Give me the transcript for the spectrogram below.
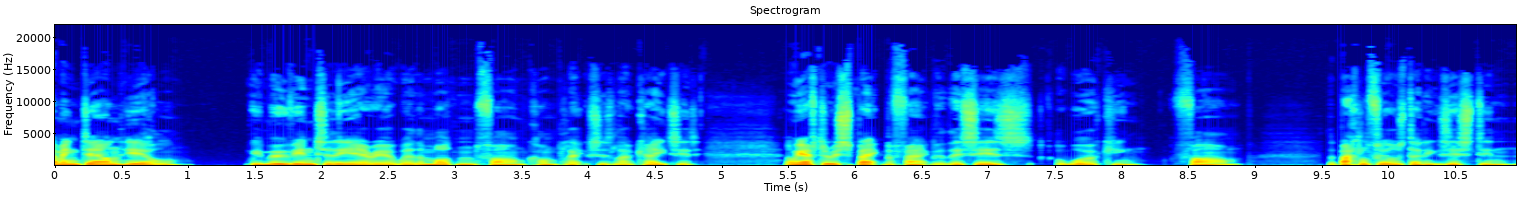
Coming downhill, we move into the area where the modern farm complex is located, and we have to respect the fact that this is a working farm. The battlefields don't exist in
